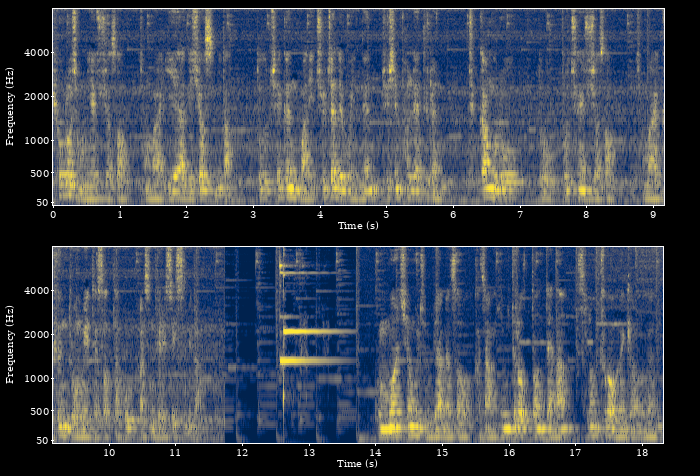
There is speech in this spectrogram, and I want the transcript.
표로 정리해 주셔서 정말 이해하기 쉬웠습니다. 또 최근 많이 출제되고 있는 최신 판례들은 특강으로 또 보충해 주셔서 정말 큰 도움이 됐었다고 말씀드릴 수 있습니다. 공무원 시험을 준비하면서 가장 힘들었던 때나 슬럼프가 오는 경우는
